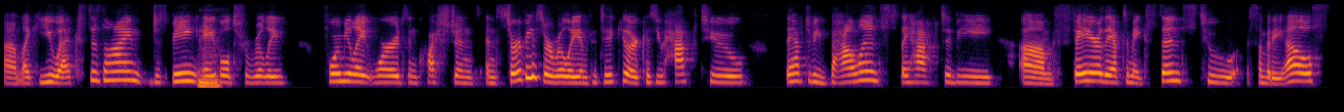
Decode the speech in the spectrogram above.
um, like UX design, just being mm. able to really formulate words and questions. And surveys are really in particular because you have to, they have to be balanced, they have to be um, fair, they have to make sense to somebody else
